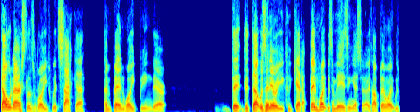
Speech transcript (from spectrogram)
down Arsenal's right with Saka and Ben White being there. That, that that was an area you could get at. Ben White was amazing yesterday. I thought Ben White was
